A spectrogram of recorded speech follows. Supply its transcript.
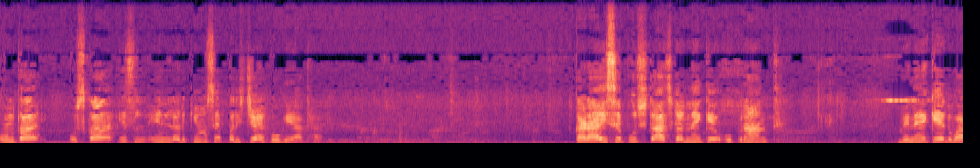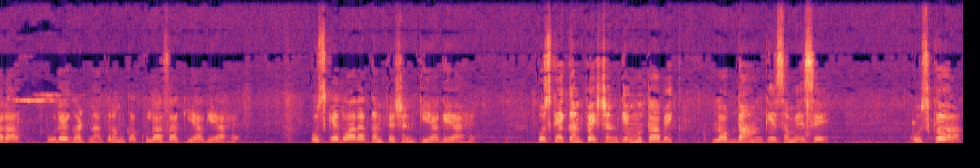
उनका, उसका इस, इन लड़कियों से परिचय हो गया था। कड़ाई से पूछताछ करने के उपरांत विनय के द्वारा पूरे घटनाक्रम का खुलासा किया गया है। उसके द्वारा कन्फेशन किया गया है। उसके कन्फेशन के मुताबिक लॉकडाउन के समय से उसका,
